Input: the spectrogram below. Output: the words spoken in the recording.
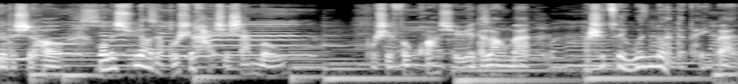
有的时候，我们需要的不是海誓山盟，不是风花雪月的浪漫，而是最温暖的陪伴。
